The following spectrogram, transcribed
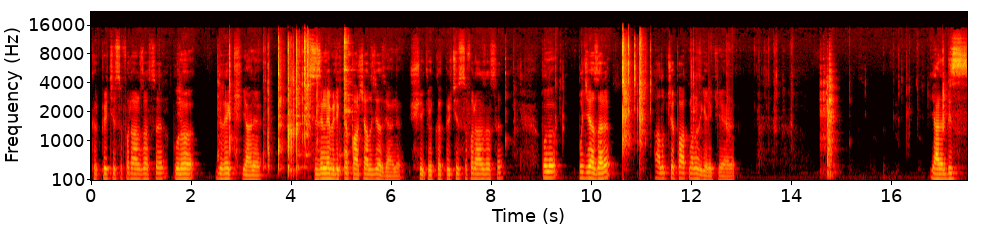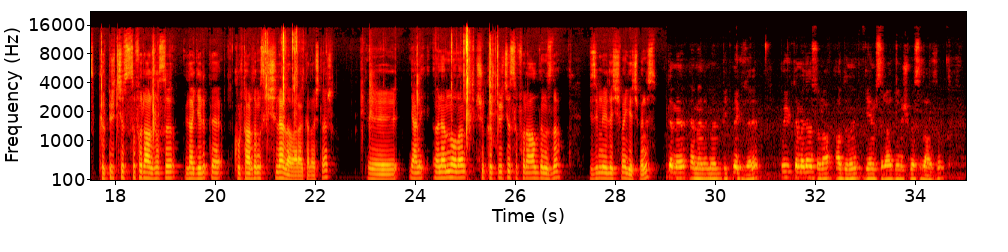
41.0 arızası. Bunu direkt yani sizinle birlikte parçalayacağız yani. Şu şekilde 41.0 arızası. Bunu bu cihazları alıp çöpe atmanız gerekiyor yani. Yani biz 41.0 arızasıyla gelip de kurtardığımız kişiler de var arkadaşlar. Ee, yani önemli olan şu 41.0 aldığınızda bizimle iletişime geçmeniz. Yükleme hemen hemen bitmek üzere. Bu yüklemeden sonra adının Gamesir'a dönüşmesi lazım.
